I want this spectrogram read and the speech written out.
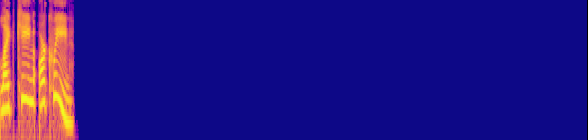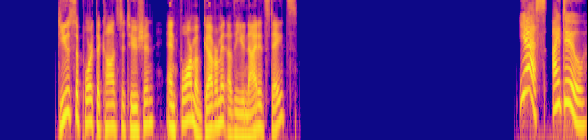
Like king or queen. Do you support the Constitution and form of government of the United States? Yes, I do.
